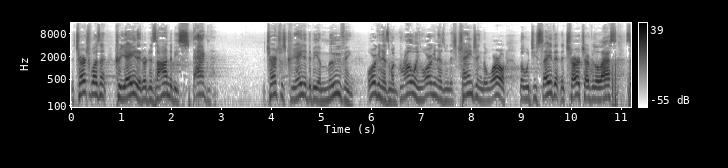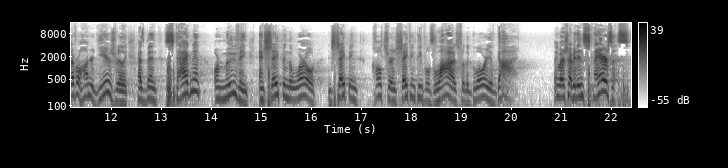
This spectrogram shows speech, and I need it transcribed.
The church wasn't created or designed to be stagnant. The church was created to be a moving organism, a growing organism that's changing the world. But would you say that the church over the last several hundred years really has been stagnant or moving and shaping the world and shaping culture and shaping people's lives for the glory of God? Think about it, trap. It ensnares us.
